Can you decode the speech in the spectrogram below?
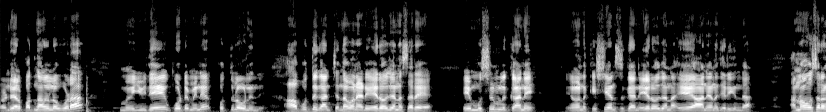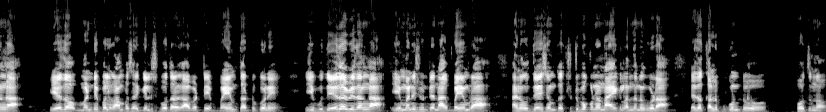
రెండు వేల పద్నాలుగులో కూడా మీ ఇదే కూటమినే పొత్తులో ఉన్నింది. ఆ బుద్ధి కానీ చంద్రబాబు నాయుడు ఏ రోజైనా సరే ఏ ముస్లింలకు కానీ ఏమైనా క్రిస్టియన్స్ కానీ ఏ రోజైనా ఏ ఆనైనా జరిగిందా? అనవసరంగా ఏదో మండిపల్లి రాంప్రసాద్ గెలిచిపోతారు కాబట్టి భయం తట్టుకొని ఈ బుద్ధి ఏదో విధంగా ఈ మనిషి ఉంటే నాకు భయం రా అనే ఉద్దేశంతో చుట్టుపక్కల నాయకులందరినీ కూడా ఏదో కలుపుకుంటూ పోతున్నావు.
